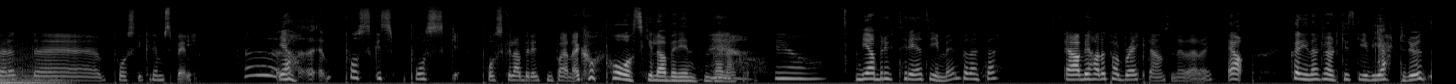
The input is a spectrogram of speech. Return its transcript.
høre et uh, påskekrimspill. Uh, Ja. Påskes, påske, påskelabyrinten på NRK. Påskelabyrinten på NRK. Ja. Vi har brukt tre timer på dette. ja, vi hadde et par breakdowns inni der òg. Karina klarte ikke å skrive Gjertrud.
